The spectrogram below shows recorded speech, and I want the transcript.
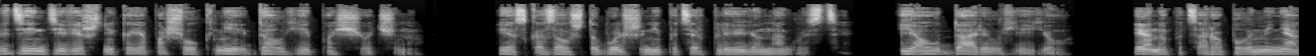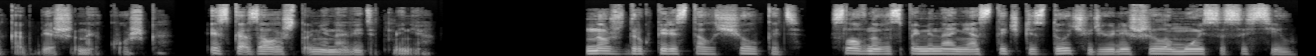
В день девишника я пошел к ней и дал ей пощечину. Я сказал, что больше не потерплю ее наглости. Я ударил ее, и она поцарапала меня, как бешеная кошка, и сказала, что ненавидит меня. Нож вдруг перестал щелкать, словно воспоминание о стычке с дочерью лишило Мойсеса сил.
